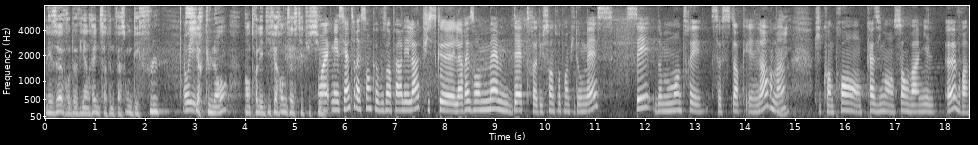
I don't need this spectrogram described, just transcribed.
les œuvres deviendraient d'une certaine façon des flux circulants entre les différentes institutions. Oui, mais c'est intéressant que vous en parlez là, puisque la raison même d'être du Centre Pompidou-Metz, c'est de montrer ce stock énorme. Hein, qui comprend quasiment 120 000 œuvres.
